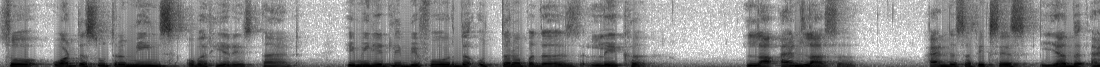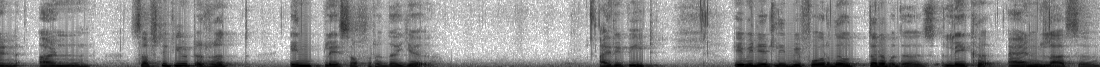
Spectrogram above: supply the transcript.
So what the sutra means over here is that immediately before the Uttarapadas, Lekha, La and Lasa and the suffixes Yad and An substitute Rit in place of Hridaya. I repeat, immediately before the Uttarapadas, Lekha and Lasa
